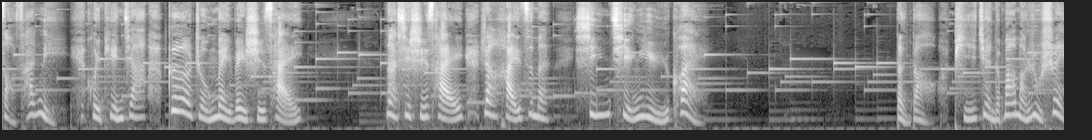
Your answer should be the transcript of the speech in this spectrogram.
早餐里会添加各种美味食材，那些食材让孩子们心情愉快。等到疲倦的妈妈入睡，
